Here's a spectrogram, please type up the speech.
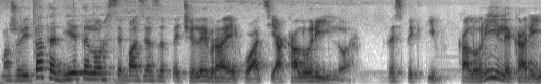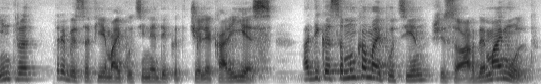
Majoritatea dietelor se bazează pe celebra ecuație a caloriilor, respectiv caloriile care intră trebuie să fie mai puține decât cele care ies, adică să mâncăm mai puțin și să arde mai mult.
